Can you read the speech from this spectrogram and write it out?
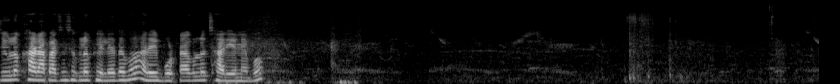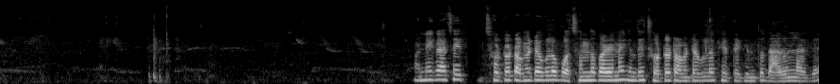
যেগুলো খারাপ আছে সেগুলো ফেলে দেবো আর এই বোটাগুলো ছাড়িয়ে নেব। অনেক আছে, ছোট টমেটোগুলো পছন্দ করে না, কিন্তু ছোট টমেটোগুলো খেতে কিন্তু দারুণ লাগে।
